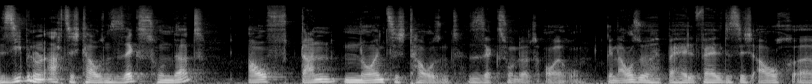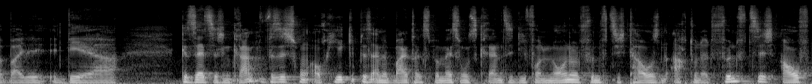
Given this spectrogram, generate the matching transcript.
87.600 auf dann 90.600 Euro. Genauso verhält es sich auch äh, bei der gesetzlichen Krankenversicherung. Auch hier gibt es eine Beitragsbemessungsgrenze, die von 59.850 auf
